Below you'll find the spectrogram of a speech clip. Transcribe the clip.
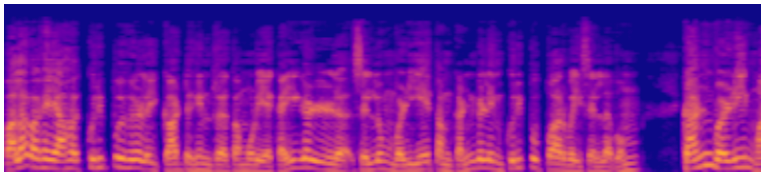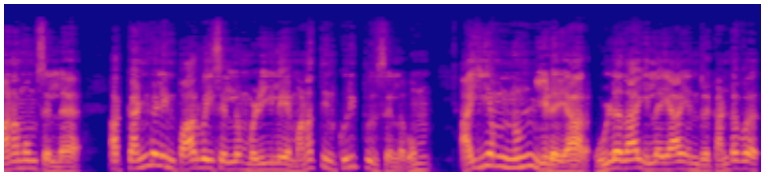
பல வகையாக குறிப்புகளை காட்டுகின்ற தம்முடைய கைகள் செல்லும் வழியே தம் கண்களின் குறிப்பு பார்வை செல்லவும் கண் வழி மனமும் செல்ல அக்கண்களின் பார்வை செல்லும் வழியிலே மனத்தின் குறிப்பு செல்லவும் ஐயம் நுண் இடையார் உள்ளதா இல்லையா என்று கண்டவர்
